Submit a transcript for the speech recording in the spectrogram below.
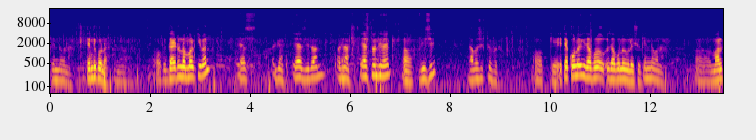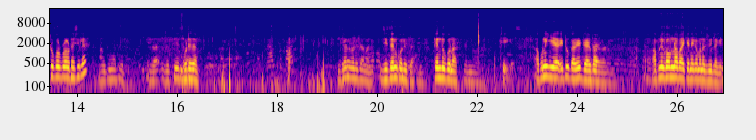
কেন্দ্ৰ বনা অ'কে গাড়ীটোৰ নম্বৰ কিমান? S S zero' one S twenty five অঁ। D C double six two four. Okay এতিয়া ক'লৈ যাব যাবলৈ ওলাইছিল? কেন্দ্ৰ অঁ মালটো ক'ৰ পৰা উঠাইছিলে? মালটো ইয়াতে যা- জ্যোতি আছে ভূটান জিতেন কলিতা মালিক। জিতেন কলিতা কেন্দ্ৰ বনা ঠিক আছে। আপুনি এইটো গাড়ীৰ ড্ৰাইভাৰ ড্ৰাইভাৰ আপুনি গম নাপায় কেনেকৈ মানে জুই লাগিল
